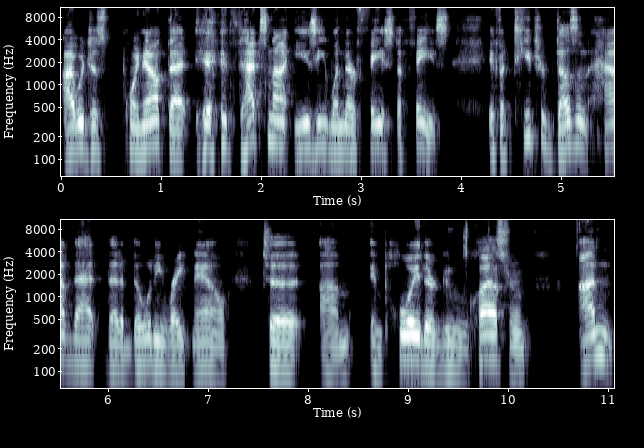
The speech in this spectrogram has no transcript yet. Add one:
I would just point out that that's not easy when they're face to face. If a teacher doesn't have that, that ability right now to um, employ their Google Classroom, I'm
